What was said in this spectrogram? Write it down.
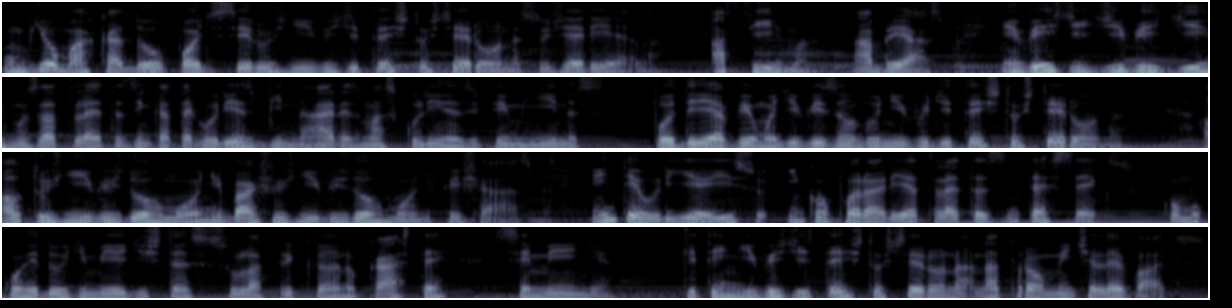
Um biomarcador pode ser os níveis de testosterona, sugere ela. Afirma, abre aspas, em vez de dividirmos atletas em categorias binárias masculinas e femininas, poderia haver uma divisão do nível de testosterona, altos níveis do hormônio e baixos níveis do hormônio, fecha aspas. Em teoria, isso incorporaria atletas intersexo, como o corredor de meia distância sul-africano Caster Semenya, que tem níveis de testosterona naturalmente elevados.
